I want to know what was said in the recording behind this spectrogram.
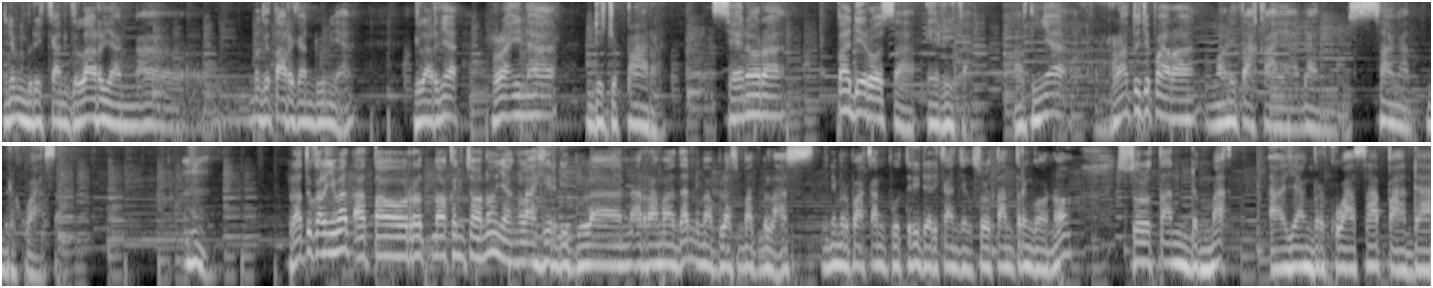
Ini memberikan gelar yang uh, menggetarkan dunia. Gelarnya Raina de Jepara Senora Paderosa Erika. Artinya Ratu Jepara wanita kaya dan sangat berkuasa. Ratu Kalimat atau Retno Kencono yang lahir di bulan Ramadan 1514 ini merupakan putri dari Kanjeng Sultan Trenggono, Sultan Demak uh, yang berkuasa pada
